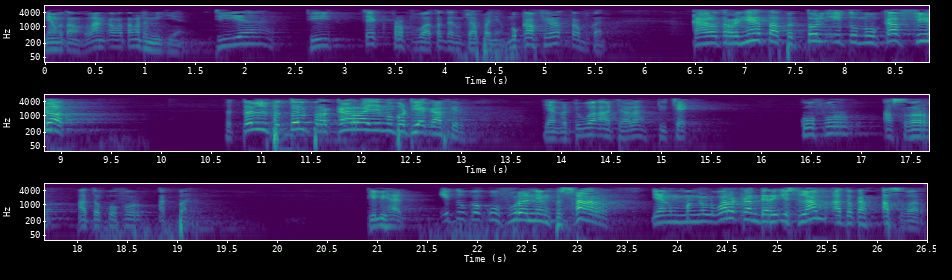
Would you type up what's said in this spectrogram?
Yang pertama, langkah pertama demikian. Dia dicek perbuatan dan ucapannya. Mukafirat atau bukan? Kalau ternyata betul itu mukafirat. Betul-betul perkara yang membuat dia kafir. Yang kedua adalah dicek. Kufur asghar atau kufur akbar. Dilihat itu kekufuran yang besar yang mengeluarkan dari Islam ataukah asghar?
